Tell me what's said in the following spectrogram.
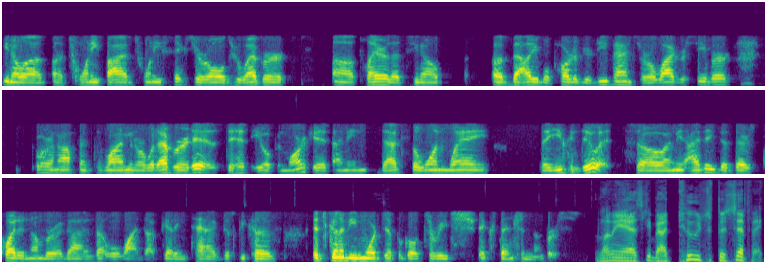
you know, a, a 25, 26 year old, whoever uh, player that's, you know, a valuable part of your defense or a wide receiver or an offensive lineman or whatever it is to hit the open market, I mean, that's the one way that you can do it. So, I mean, I think that there's quite a number of guys that will wind up getting tagged just because it's going to be more difficult to reach extension numbers. Let me ask you about two specific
